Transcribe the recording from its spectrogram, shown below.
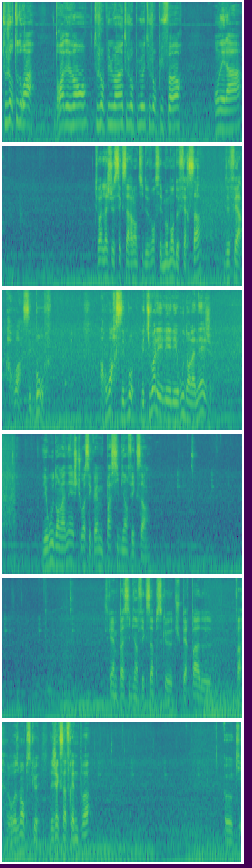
toujours tout droit, droit devant, toujours plus loin, toujours plus haut, toujours plus fort. On est là. Tu vois, là je sais que ça ralentit devant, c'est le moment de faire ça, de faire ah c'est beau. ah c'est beau. Mais tu vois les, les roues dans la neige, les roues dans la neige, tu vois, c'est quand même pas si bien fait que ça. Pas si bien fait que ça parce que tu perds pas de... Enfin, heureusement parce que déjà que ça freine pas. Ok.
